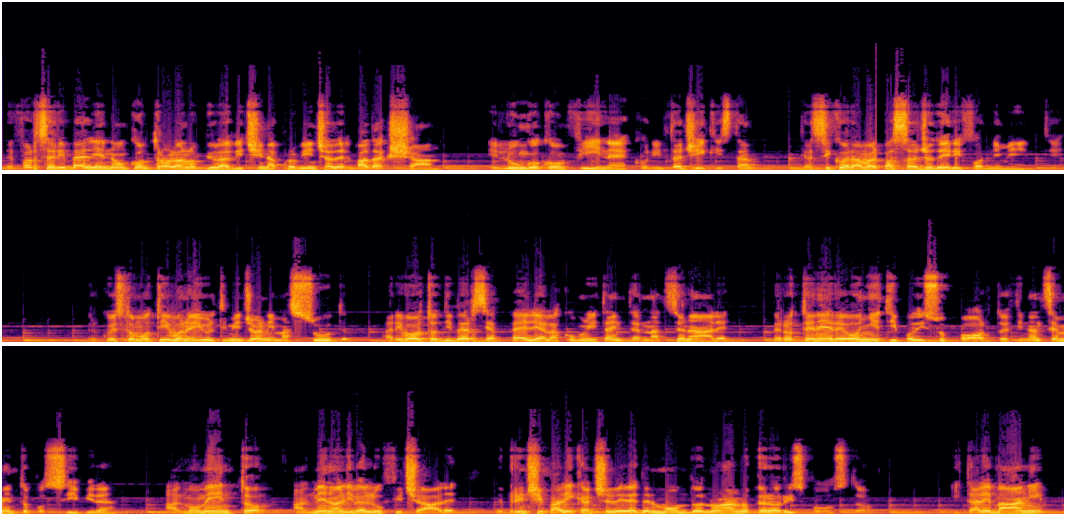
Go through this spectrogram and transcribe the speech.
le forze ribelli non controllano più la vicina provincia del Badakhshan e il lungo confine con il Tagikistan che assicurava il passaggio dei rifornimenti. Per questo motivo negli ultimi giorni Massoud ha rivolto diversi appelli alla comunità internazionale per ottenere ogni tipo di supporto e finanziamento possibile. Al momento, almeno a livello ufficiale, le principali cancelliere del mondo non hanno però risposto. I talebani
